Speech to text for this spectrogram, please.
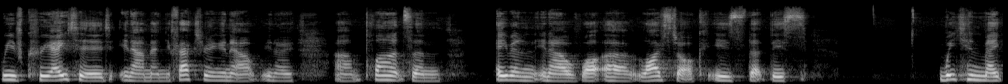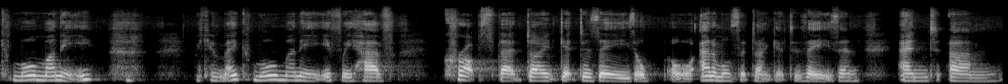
we've created in our manufacturing, in our you know um, plants, and even in our uh, livestock, is that this we can make more money. we can make more money if we have crops that don't get disease or, or animals that don't get disease and and um,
